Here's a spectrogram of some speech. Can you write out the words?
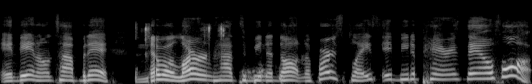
And then on top of that, never learn how to be an adult in the first place. It be the parents' damn fault.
